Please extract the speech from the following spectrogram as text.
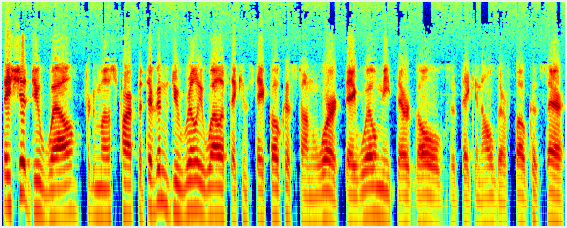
they should do well for the most part, but they're going to do really well if they can stay focused on work. They will meet their goals if they can hold their focus there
